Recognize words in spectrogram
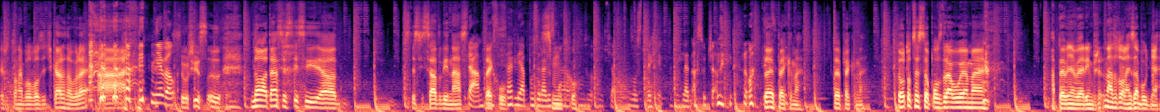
Takže to nebol vozičkár, dobre. A Nebol. no a teraz ste si, uh, ste si sadli na Tam strechu. si sadli a pozerali smutku. sme zo, zo strechy výhľad na Sučany. To je pekné. To je pekné. Touto cestou pozdravujeme a pevne verím, že na toto nezabudne.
